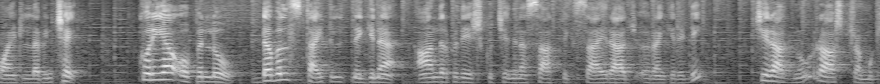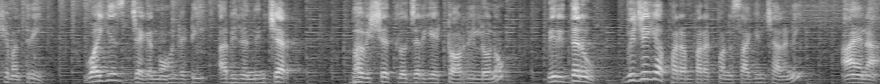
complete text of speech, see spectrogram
పాయింట్లు లభించాయి. కొరియా ఓపెన్లో డబుల్స్ టైటిల్ నెగ్గిన ఆంధ్రప్రదేశ్కు చెందిన సాత్విక్ సాయిరాజ్ రంకిరెడ్డి చిరాగ్ను రాష్ట్ర ముఖ్యమంత్రి వైఎస్ జగన్మోహన్ రెడ్డి అభినందించారు. భవిష్యత్తులో జరిగే టోర్నీలోనూ వీరిద్దరూ విజయ పరంపర కొనసాగించాలని ఆయన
